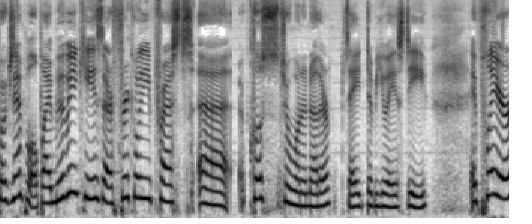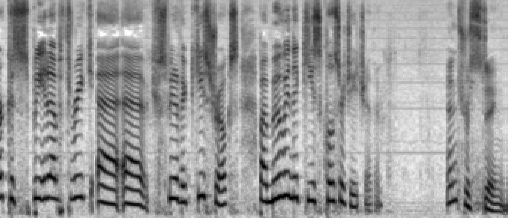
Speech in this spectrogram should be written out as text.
For example, by moving keys that are frequently pressed uh, close to one another, say WASD, a player could speed up three uh, uh, speed up their keystrokes by moving the keys closer to each other. Interesting.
